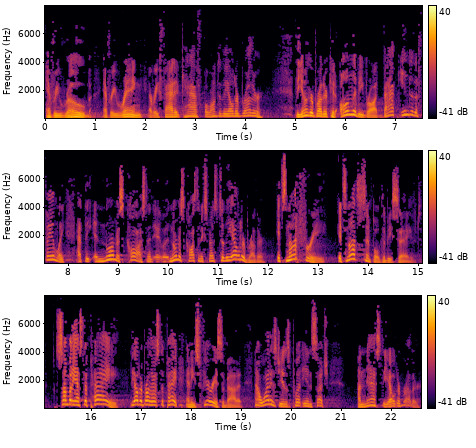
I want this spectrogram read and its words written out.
Every robe, every ring, every fatted calf belonged to the elder brother. The younger brother could only be brought back into the family at the enormous cost and enormous cost and expense to the elder brother. It's not free. It's not simple to be saved. Somebody has to pay. The elder brother has to pay, and he's furious about it. Now, why does Jesus put in such a nasty elder brother?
